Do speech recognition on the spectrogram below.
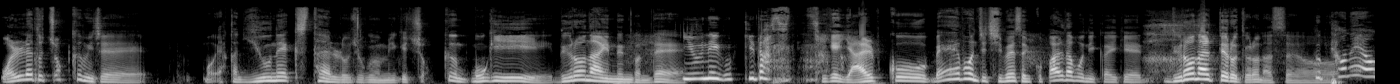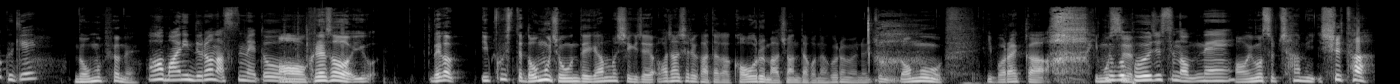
원래도 조금 이제 뭐 약간 유넥 스타일로 조금 이게 조금 목이 늘어나 있는 건데 유넥 웃기다 진짜. 이게 얇고 매번 집에서 입고 빨다 보니까 이게 늘어날 대로 늘어났어요. 그 편해요, 그게. 너무 편해. 아, 많이 늘어났음에도. 어, 그래서 이거 내가 입고 있을 때 너무 좋은데 이게 한 번씩 이제 화장실을 가다가 거울을 마주한다거나 그러면은 좀 너무 이 뭐랄까 하, 이 모습 누구 보여줄 순 없네. 어, 이 모습 참 싫다.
